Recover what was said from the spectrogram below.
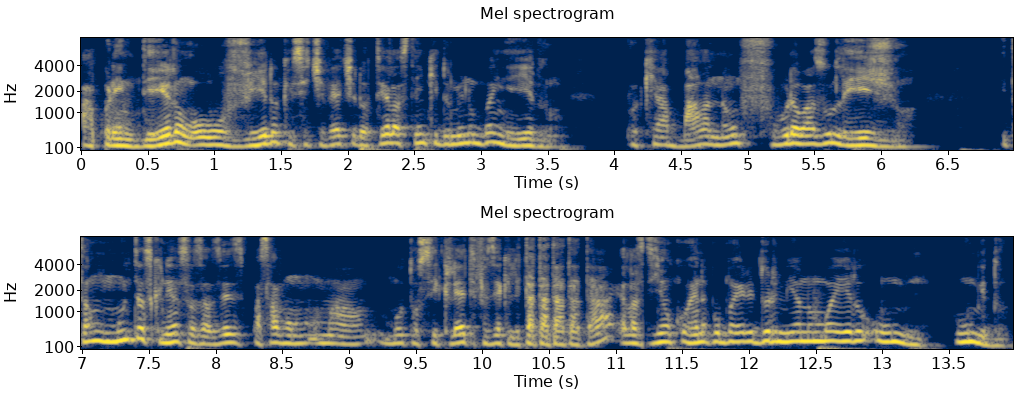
aprenderam ou ouviram que se tiver tiroteio elas têm que dormir no banheiro, porque a bala não fura o azulejo. Então muitas crianças às vezes passavam uma motocicleta e fazia aquele tá tá tá tá tá, elas iam correndo pro banheiro e dormiam no banheiro úmido, úmido,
